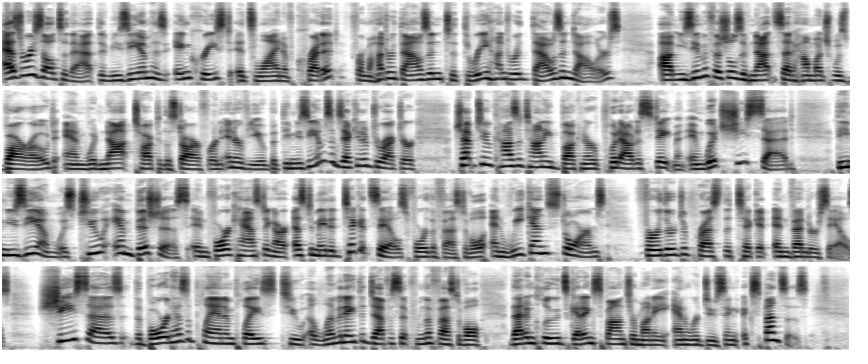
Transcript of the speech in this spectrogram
as a result of that, the museum has increased its line of credit from 100,000 to $300,000. Uh, museum officials have not said how much was borrowed and would not talk to the star for an interview, but the museum's executive director, Cheptoo Kositany-Buckner, put out a statement in which she said the museum was too ambitious in forecasting our estimated ticket sales for the festival, and weekend storms further depressed the ticket and vendor sales. She says the board has a plan in place to eliminate the deficit from the festival that includes getting sponsor money and reducing expenses.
